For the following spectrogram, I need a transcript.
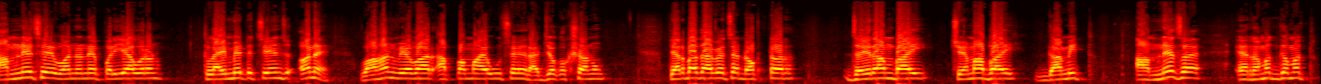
આમને છે વન અને પર્યાવરણ, ક્લાઇમેટ ચેન્જ અને વાહન વ્યવહાર આપવામાં આવ્યું છે રાજ્ય કક્ષાનું. ત્યારબાદ આવે છે ડૉક્ટર જયરામભાઈ ચેમાભાઈ ગામિત. આમને છે એ રમતગમત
